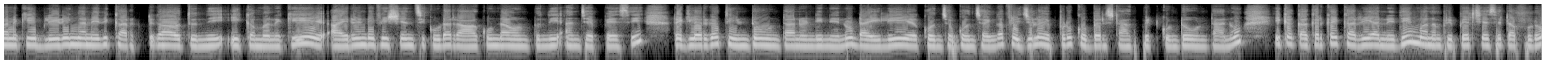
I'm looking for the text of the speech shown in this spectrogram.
మనకి బ్లీడింగ్ అనేది కరెక్ట్‌గా అవుతుంది. ఇక మనకి ఐరన్ డెఫిషియన్సీ కూడా రాకుండా ఉంటుంది అని చెప్పేసి రెగ్యులర్‌గా తింటూ ఉంటానండి నేను. డైలీ కొంచెం కొంచెంగా ఫ్రిడ్జ్‌లో ఎప్పుడు కొబ్బరి స్టాక్ పెట్టుకుంటూ ఉంటాను. ఇక కాకరకాయ కర్రీ అనేది మనం ప్రిపేర్ చేసేటప్పుడు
